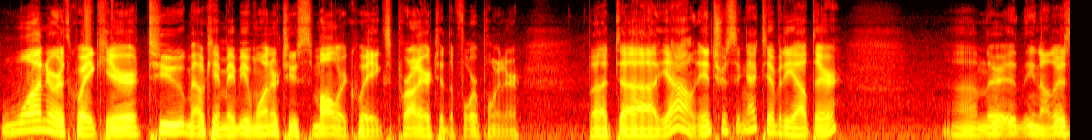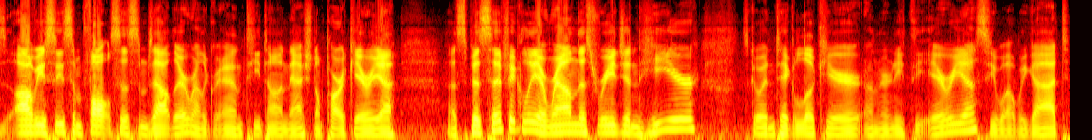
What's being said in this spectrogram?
one earthquake here, two, okay, maybe one or two smaller quakes prior to the four pointer. But uh, yeah, interesting activity out there. Um, there, you know, there's obviously some fault systems out there around the Grand Teton National Park area, uh, specifically around this region here. Let's go ahead and take a look here underneath the area, see what we got.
